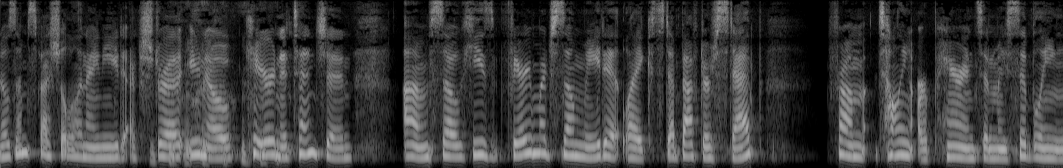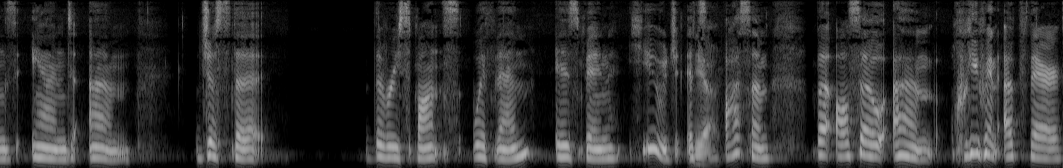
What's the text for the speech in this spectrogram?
knows I'm special and I need extra, you know, care and attention. Um, so He's very much so made it like step after step from telling our parents and my siblings and um, just the the response with them has been huge. It's Yeah. awesome. But also, um, we went up there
